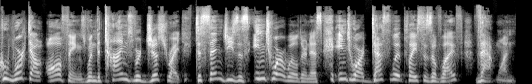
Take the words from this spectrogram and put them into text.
who worked out all things when the times were just right to send Jesus into our wilderness, into our desolate places of life, that one.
